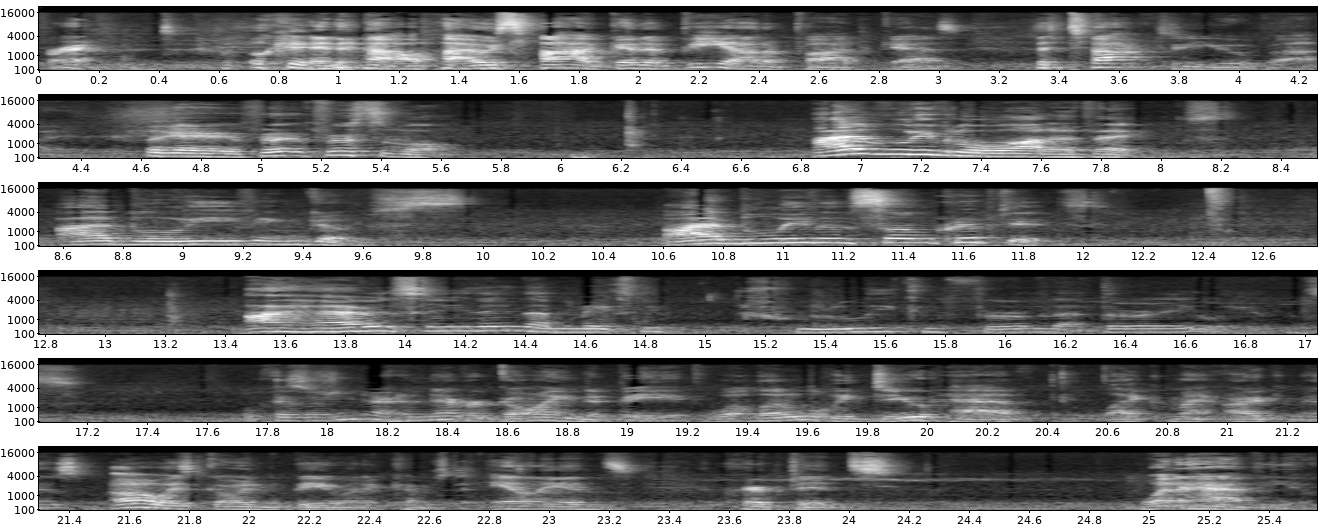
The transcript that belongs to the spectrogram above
friend, Okay. and how I was not gonna be on a podcast to talk to you about it. Okay, fir- first of all, I believe in a lot of things. I believe in ghosts. I believe in some cryptids. I haven't seen anything that makes me truly confirm that there are aliens. Because there's never going to be. What little we do have, like my argument is always going to be when it comes to aliens, cryptids, what have you,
